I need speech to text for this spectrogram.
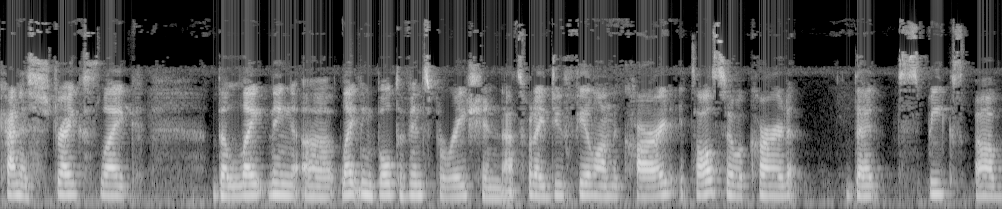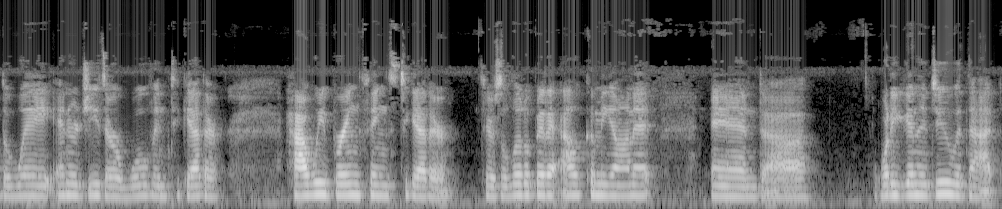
kind of strikes like the lightning uh, lightning bolt of inspiration. That's what I do feel on the card. It's also a card that speaks of the way energies are woven together how we bring things together. There's a little bit of alchemy on it. And uh, what are you going to do with that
